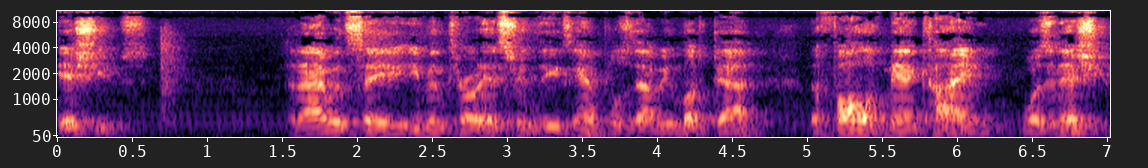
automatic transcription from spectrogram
issues. And I would say, even throughout history, the examples that we looked at, the fall of mankind was an issue.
